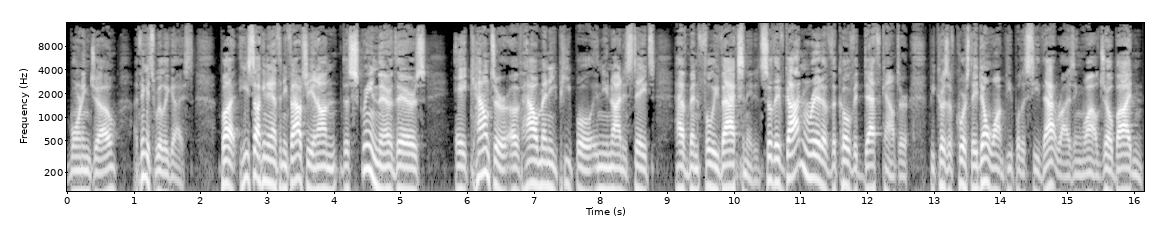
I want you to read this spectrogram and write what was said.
Morning Joe. I think it's Willie Geist, but he's talking to Anthony Fauci, and on the screen there, there's a counter of how many people in the United States have been fully vaccinated. So they've gotten rid of the COVID death counter because, of course, they don't want people to see that rising while Joe Biden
